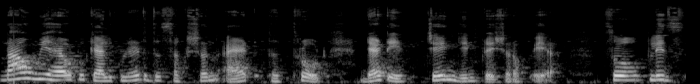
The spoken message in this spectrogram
now we have to calculate the suction at the throat that is change in pressure of air. So please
